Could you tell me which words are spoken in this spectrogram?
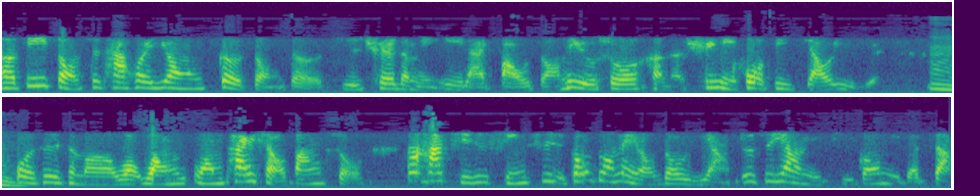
呃，第一种是他会用各种的职缺的名义来包装，例如说可能虚拟货币交易员，嗯，或者是什么网网网拍小帮手。那他其实形式工作内容都一样，就是要你提供你的账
